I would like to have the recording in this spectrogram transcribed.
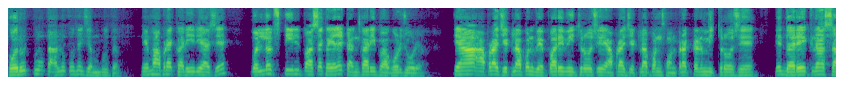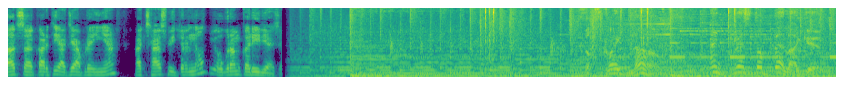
ભરૂચનો તાલુકો છે જંબુસર. એમાં આપણે કરી રહ્યા છે, વલ્લભ સ્ટીલ પાસે કહીએ છે ટંકારી ભાગોળ જોડે. ત્યાં આપણા જેટલા પણ વેપારી મિત્રો છે આપણા જેટલા પણ કોન્ટ્રાક્ટર મિત્રો છે એ દરેકના સાથ સહકારથી આજે આપણે અહીંયા આ છાસ વિતરણનો પ્રોગ્રામ કરી રહ્યા છે subscribe now and press the bell icon.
